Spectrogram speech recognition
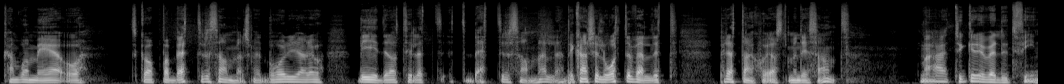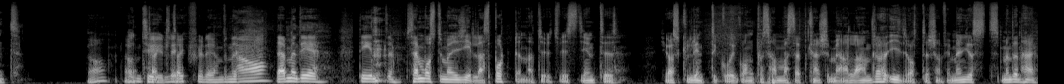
kan vara med och skapa bättre samhällsmedborgare och bidra till ett, ett bättre samhälle. Det kanske låter väldigt pretentiöst, men det är sant. Jag tycker det är väldigt fint. Ja, ja tack, tack, för det. Men det, ja. nej, men det, det är inte, sen måste man ju gilla sporten naturligtvis. Det är inte, jag skulle inte gå igång på samma sätt kanske med alla andra idrotter som finns. Men just men den här,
